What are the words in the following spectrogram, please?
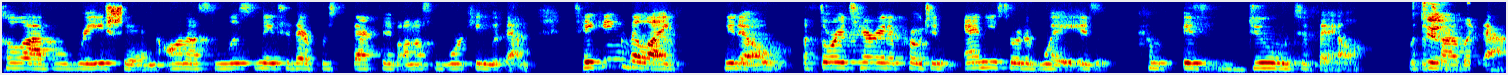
collaboration, on us listening to their perspective, on us working with them. Taking the like, you know, authoritarian approach in any sort of way is is doomed to fail with a child like that.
